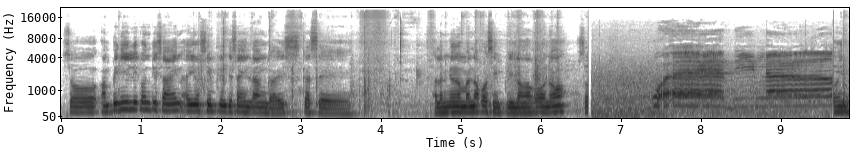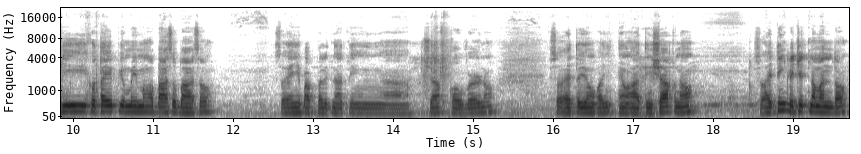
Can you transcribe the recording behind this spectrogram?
So, ang pinili kong design ay yung simpleng design lang guys kasi alam nyo naman ako, simple lang ako, no? So, So, hindi ko type yung may mga baso-baso. So, ayan yung papalit nating ah, shock cover, no? So, ito yung, yung ating shock, no? So, I think legit naman to.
